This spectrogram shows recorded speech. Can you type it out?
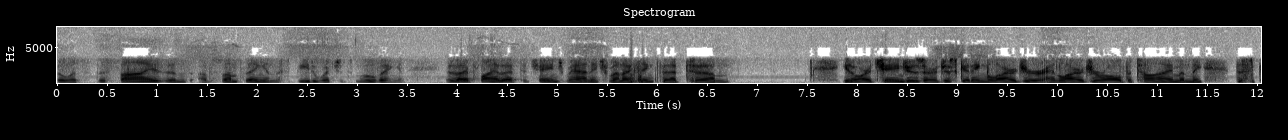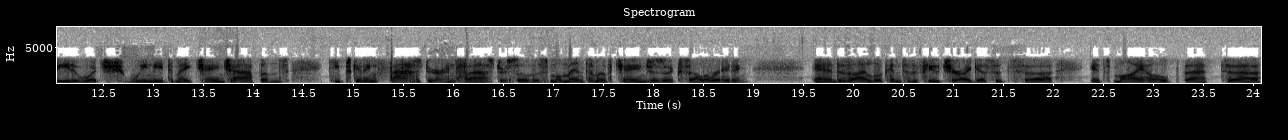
So it's the size and, of something and the speed at which it's moving. And as I apply that to change management, I think that um, you know, our changes are just getting larger and larger all the time, and the, the speed at which we need to make change happens keeps getting faster and faster. So this momentum of change is accelerating. And as I look into the future, I guess it's uh, it's my hope that uh,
